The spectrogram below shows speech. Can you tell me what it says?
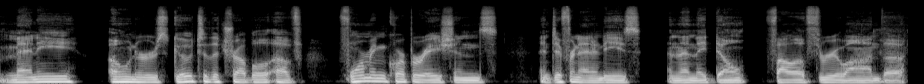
many owners go to the trouble of forming corporations and different entities, and then they don't follow through on the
